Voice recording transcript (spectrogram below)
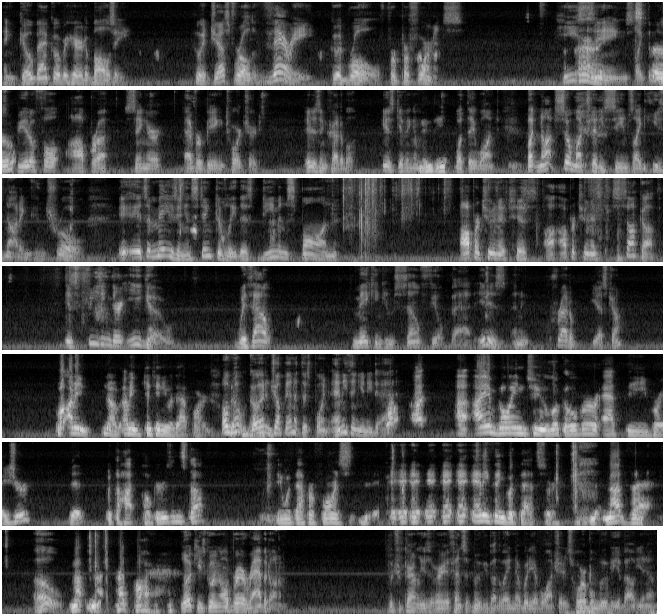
And go back over here to Ballsy, who had just rolled a very good roll for performance. He sings like the most beautiful opera singer ever being tortured. It is incredible. He is giving them Indeed. what they want, but not so much that he seems like he's not in control. It's amazing. Instinctively, this demon spawn opportunist opportunist suck up is feeding their ego without making himself feel bad. It is an incredible. Yes, John. Well, I mean, no, I mean, continue with that part. Oh no, go ahead and jump in at this point. Anything you need to add. Well, I, I am going to look over at the brazier that with the hot pokers and stuff, and with that performance, a- a- a- anything but that, sir. Not that. Oh, Not not not fire. Look, he's going all Brer Rabbit on him. Which apparently is a very offensive movie, by the way. Nobody ever watched it. It's a horrible movie about, you know.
